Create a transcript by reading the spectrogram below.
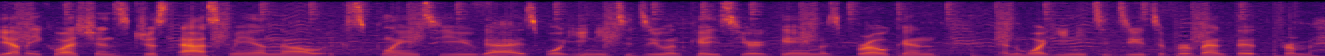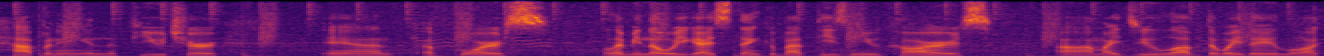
you have any questions, just ask me and I'll explain to you guys what you need to do in case your game is broken and what you need to do to prevent it from happening in the future. And of course, let me know what you guys think about these new cars. Um, I do love the way they look.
